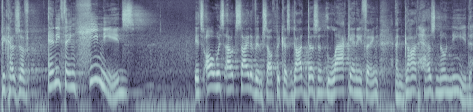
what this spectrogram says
because of anything he needs it's always outside of himself because God doesn't lack anything and God has no need.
